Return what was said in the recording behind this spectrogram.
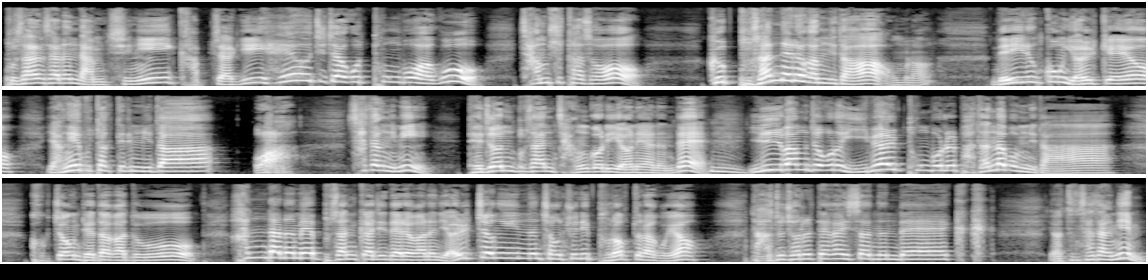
부산 사는 남친이 갑자기 헤어지자고 통보하고 잠수 타서 그 부산 내려갑니다. 어머나. 내일은 꼭 10개요. 양해 부탁드립니다. 와, 사장님이 대전 부산 장거리 연애하는데 음. 일방적으로 이별 통보를 받았나 봅니다. 걱정되다가도 한달음에 부산까지 내려가는 열정이 있는 청춘이 부럽더라고요. 나도 저럴 때가 있었는데 크크. 여튼 사장님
